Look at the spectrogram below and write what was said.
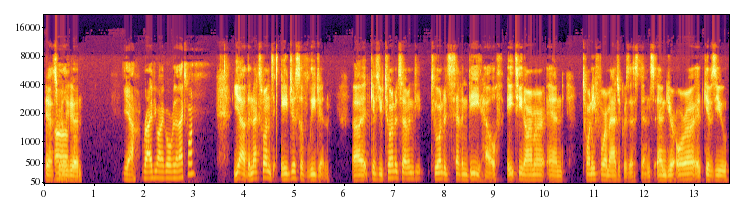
yeah, it's really Uh, good. Yeah, Ryan, you want to go over the next one? Yeah, the next one's Aegis of Legion. Uh, it gives you 270, 270 health, 18 armor, and 24 magic resistance. And your aura, it gives you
